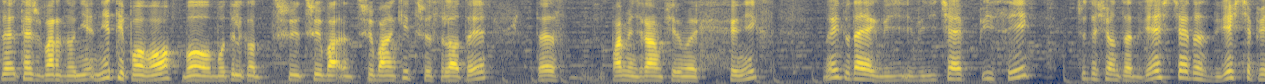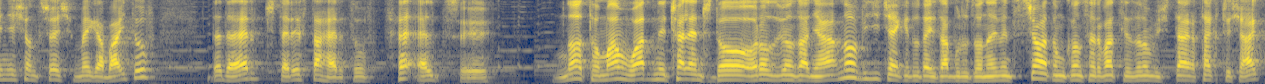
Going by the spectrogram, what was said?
te, też bardzo nie, nietypowo, bo, bo tylko trzy, trzy, ba, trzy banki, trzy sloty. To jest pamięć RAM firmy Hynix. No i tutaj jak widzi- widzicie PC 3200 to jest 256 MB DDR 400 Hz TL3. No to mam ładny challenge do rozwiązania. No widzicie jakie tutaj zabrudzone, więc trzeba tą konserwację zrobić ta, tak czy siak.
